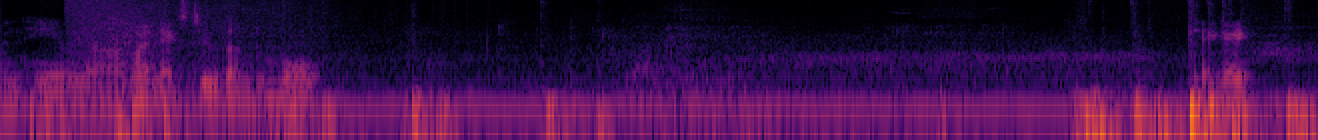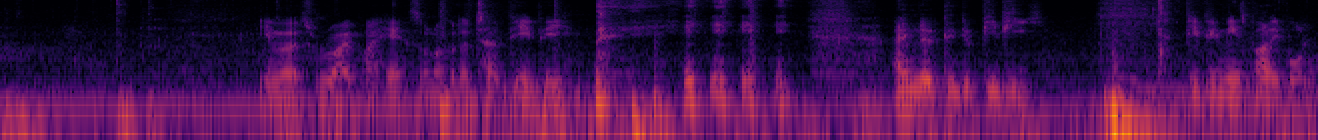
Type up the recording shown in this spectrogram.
And here we are, right next to London Wall. Okay, okay. Even though it's right by here, so I'm not going to tell PP. I'm not going to PP. PP means party portal.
